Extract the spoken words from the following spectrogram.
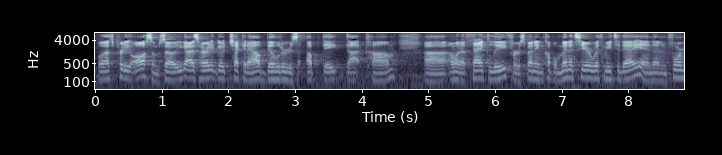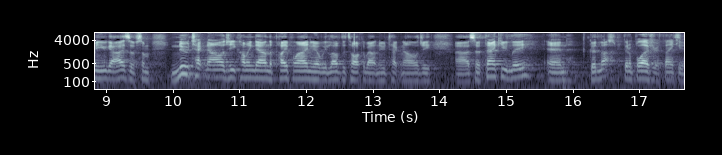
Well, that's pretty awesome. So, you guys heard it. Go check it out, buildersupdate.com. Uh, I want to thank Lee for spending a couple minutes here with me today and, informing you guys of some new technology coming down the pipeline. You know, we love to talk about new technology. Uh, so, thank you, Lee, and good luck. It's Been a pleasure. Thank you.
